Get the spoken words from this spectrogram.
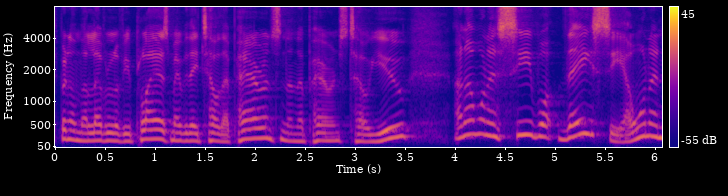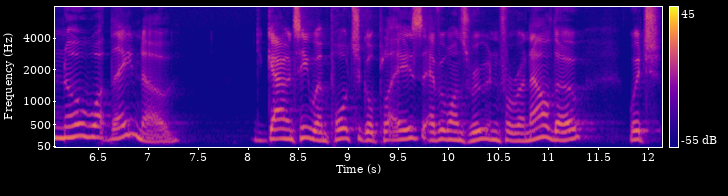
depending on the level of your players, maybe they tell their parents and then the parents tell you and I want to see what they see. I want to know what they know. You guarantee when Portugal plays, everyone's rooting for Ronaldo, which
